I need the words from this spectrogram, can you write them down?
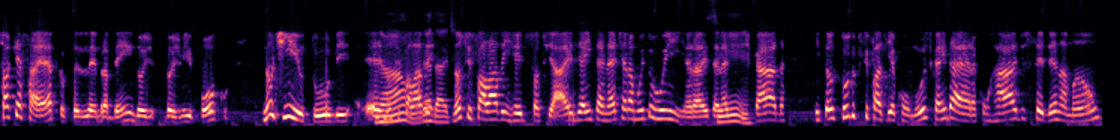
Só que essa época, você lembra bem, dois, 2000 e pouco, não tinha YouTube, é, não, não, se falava, é não se falava em redes sociais e a internet era muito ruim, era a internet discada Então tudo que se fazia com música ainda era com rádio, CD na mão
